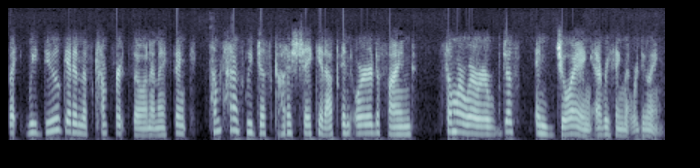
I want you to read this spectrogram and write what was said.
But we do get in this comfort zone, and I think sometimes we just got to shake it up in order to find somewhere where we're just enjoying everything that we're doing.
